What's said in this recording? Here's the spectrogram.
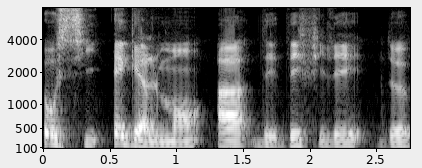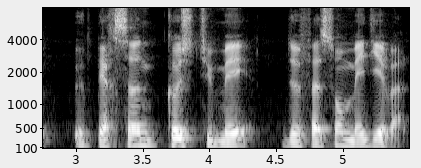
aussi également à des défilés de personnes costumées de façon médiévale.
